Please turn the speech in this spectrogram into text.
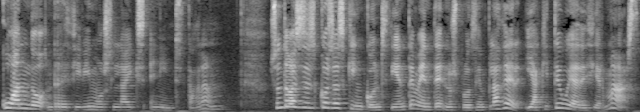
Cuando recibimos likes en Instagram. Son todas esas cosas que inconscientemente nos producen placer. Y aquí te voy a decir más.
